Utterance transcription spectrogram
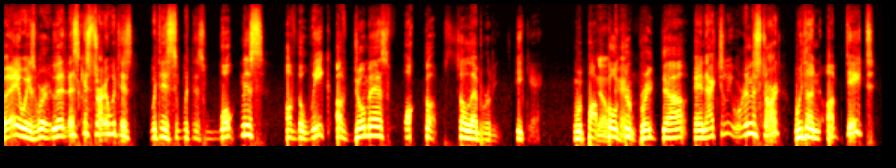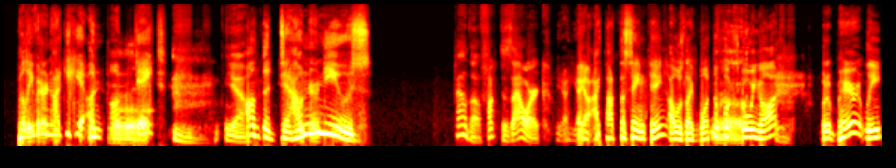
But anyways, we're let, us get started with this, with this, with this wokeness of the week of dumbass fuck up celebrities. Kike. With pop Okay. culture breakdown, and actually, we're gonna start with an update. Believe it or not, Kike, an update Yeah. on the Downer News. How the fuck does that work? Yeah, yeah, yeah. I thought the same thing. I was like, what the fuck's going on? But apparently,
